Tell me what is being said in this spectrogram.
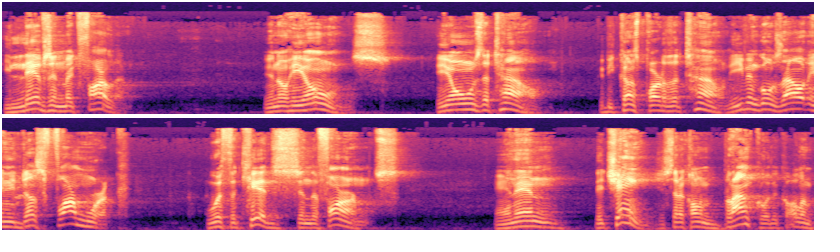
He lives in McFarland. You know, he owns. He owns the town. He becomes part of the town. He even goes out and he does farm work with the kids in the farms. And then they change. Instead of calling him Blanco, they call him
